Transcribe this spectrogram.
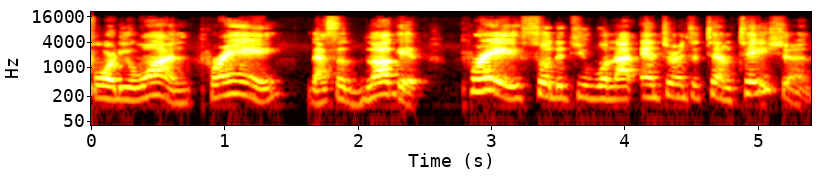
41. Pray, that's a nugget. Pray so that you will not enter into temptation.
